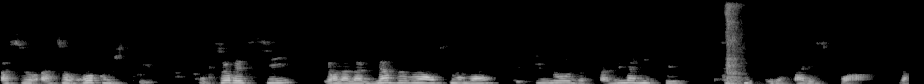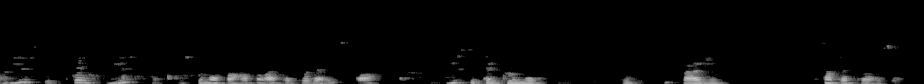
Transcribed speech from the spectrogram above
à se, à se reconstruire. Donc ce récit, et on en a bien besoin en ce moment, c'est une ode à l'humanité, c'est une ode à l'espoir. Alors juste, juste, justement par rapport à cette ode à l'espoir, Juste quelques mots. Page 114.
